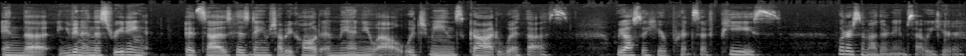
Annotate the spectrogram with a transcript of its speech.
in the even in this reading, it says his name shall be called Emmanuel, which means God with us. We also hear Prince of Peace. What are some other names that we hear?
